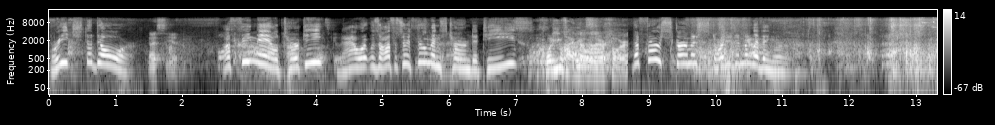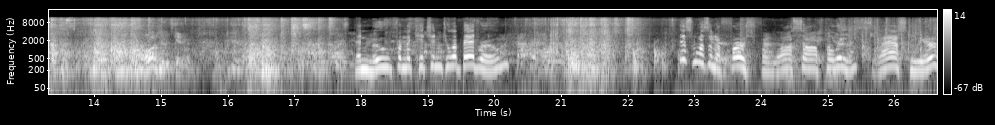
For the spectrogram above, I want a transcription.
breached the door. I see it. A female turkey. Now it was Officer Thuman's turn to tease. What are you hiding over there for? The first skirmish started in the living room. told you it's getting. Then moved from the kitchen to a bedroom. This wasn't a first for Wausau police last year.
